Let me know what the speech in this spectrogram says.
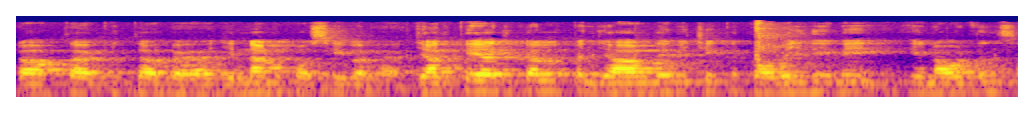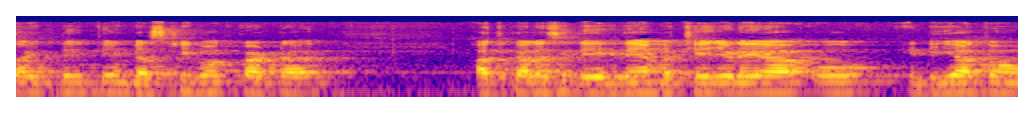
ਰਾਬਤਾ ਕੀਤਾ ਹੋਇਆ ਜਿੰਨਾ ਕੁ ਪੋਸੀਬਲ ਹੈ। ਜਦ ਕਿ ਅੱਜ ਕੱਲ ਪੰਜਾਬ ਦੇ ਵਿੱਚ ਇੱਕ ਕਾਲਜ ਦੀ ਨਹੀਂ, ਇਹ ਨਾਰਥਰਨ ਸਾਈਡ ਦੇ ਉੱਤੇ ਇੰਡਸਟਰੀ ਬਹੁਤ ਘੱਟ ਹੈ। ਅੱਜ ਕੱਲ ਅਸੀਂ ਦੇਖਦੇ ਹਾਂ ਬੱਚੇ ਜਿਹੜੇ ਆ, ਉਹ ਇੰਡੀਆ ਤੋਂ,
